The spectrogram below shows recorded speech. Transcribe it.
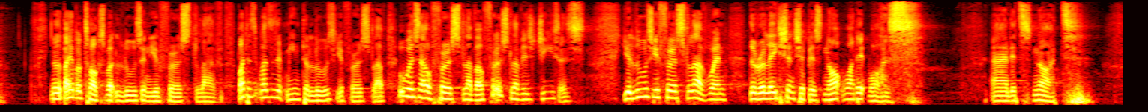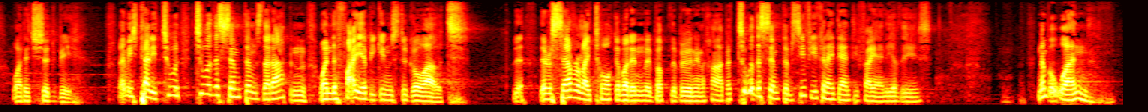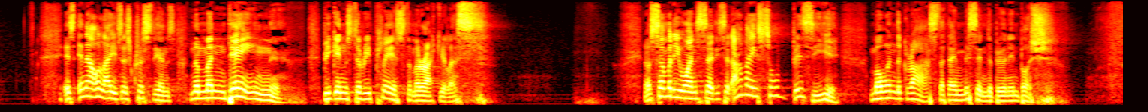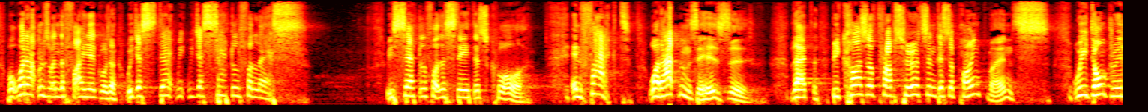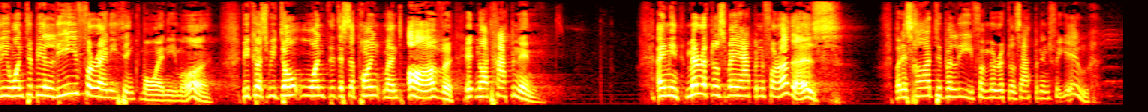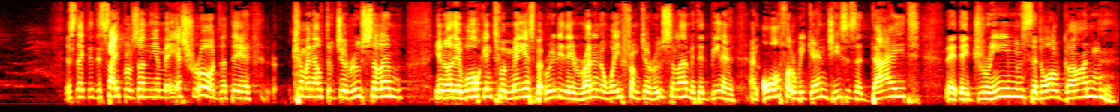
You know, the Bible talks about losing your first love. What, is, what does it mean to lose your first love? Who is our first love? Our first love is Jesus. You lose your first love when the relationship is not what it was, and it's not what it should be. Let me tell you two, two of the symptoms that happen when the fire begins to go out. There are several I talk about in my book, The Burning Heart, but two of the symptoms, see if you can identify any of these. Number one, is in our lives as Christians, the mundane begins to replace the miraculous. Now, somebody once said, he said, Am I so busy mowing the grass that I'm missing the burning bush? Well, what happens when the fire goes out? We just, we, we just settle for less. We settle for the status quo. In fact, what happens is uh, that because of perhaps hurts and disappointments, we don't really want to believe for anything more anymore because we don't want the disappointment of it not happening. I mean, miracles may happen for others, but it's hard to believe for miracles happening for you. It's like the disciples on the Emmaus Road that they're coming out of Jerusalem. You know, they walk into Emmaus, but really they're running away from Jerusalem. It had been a, an awful weekend. Jesus had died. Their, dreams had all gone.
